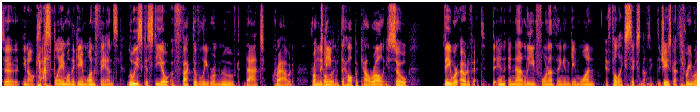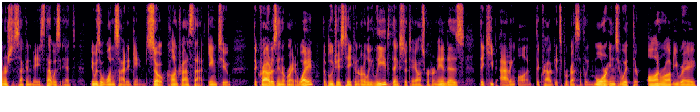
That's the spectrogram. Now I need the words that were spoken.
to, you know, cast blame on the game one fans. Luis Castillo effectively removed that crowd from the Totally. game with the help of Cal Raleigh. So they were out of it. And, and that lead four nothing in game one, it felt like six nothing. The Jays got three runners to second base. That was it. It was a one sided game. So contrast that. Game two. The crowd is in it right away. The Blue Jays take an early lead thanks to Teoscar Hernandez. They keep adding on. The crowd gets progressively more into it. They're on Robbie Ray.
